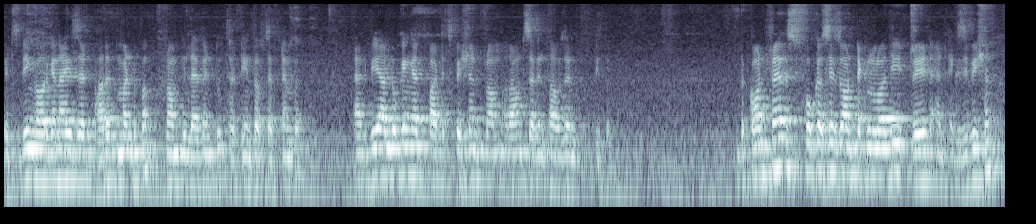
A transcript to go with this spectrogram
It's being organized at Bharat Mandapam from 11 to 13th of September. And we are looking at participation from around 7,000 people. The conference focuses on technology, trade, and exhibition.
